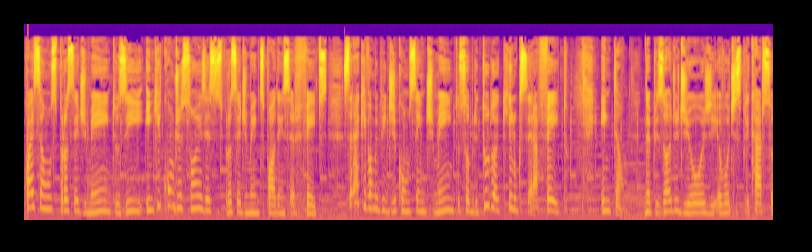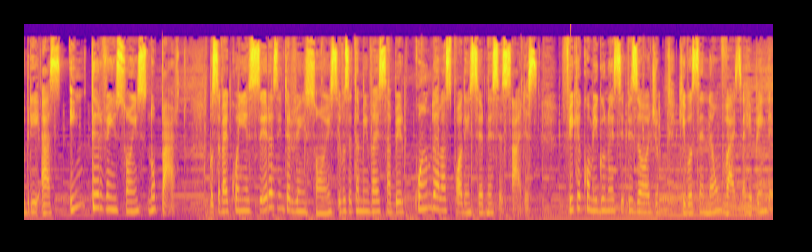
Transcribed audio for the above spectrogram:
Quais são os procedimentos e em que condições esses procedimentos podem ser feitos? Será que vão me pedir consentimento sobre tudo aquilo que será feito? Então, no episódio de hoje eu vou te explicar sobre as intervenções no parto. Você vai conhecer as intervenções e você também vai saber quando elas podem ser necessárias. Fica comigo nesse episódio que você não vai se arrepender.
